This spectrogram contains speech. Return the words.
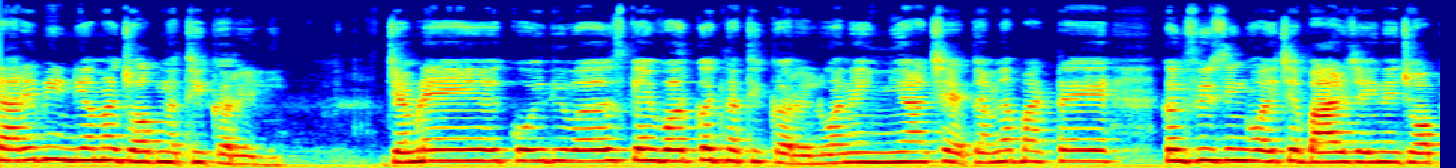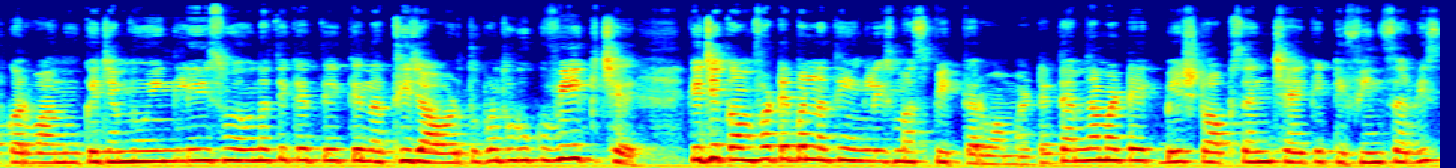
ક્યારેય બી ઇન્ડિયામાં જોબ નથી કરેલી. જેમણે કોઈ દિવસ ક્યાંય વર્ક જ નથી કરેલું અને અહીંયા છે, તો એમના માટે કન્ફ્યુઝિંગ હોય છે બહાર જઈને જોબ કરવાનું કે જેમનું ઇંગ્લિશ એવું નથી કહેતી કે નથી જ આવડતું, પણ થોડુંક વીક છે કે જે કમ્ફર્ટેબલ નથી ઇંગ્લિશમાં સ્પીક કરવા માટે. તો એમના માટે એક બેસ્ટ ઓપ્શન છે કે ટિફિન સર્વિસ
